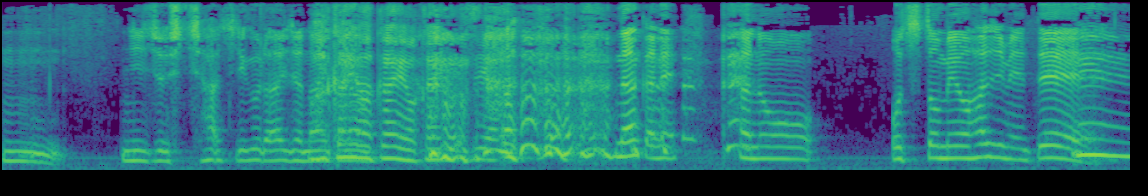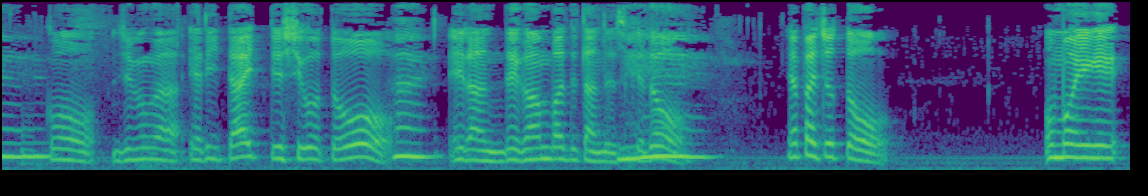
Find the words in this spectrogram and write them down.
うん、27、8ぐらいじゃないかな。若い若い若いですよ。なんかねあのお勤めを始めて、えー、こう自分がやりたいっていう仕事を選んで頑張ってたんですけど、はいやっぱりちょっと思い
